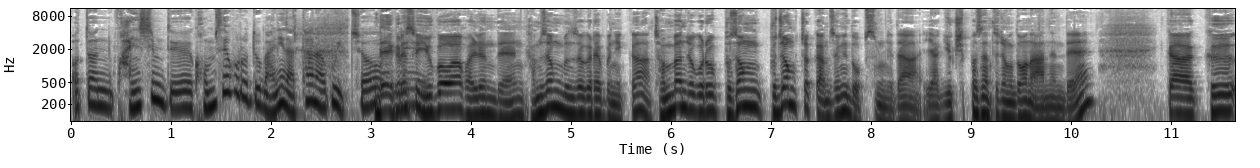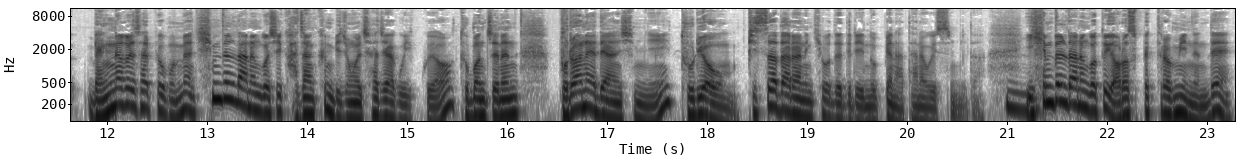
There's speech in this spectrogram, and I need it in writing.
어떤 관심들 검색으로도 많이 나타나고 있죠. 네, 그래서 육아와 관련된 감성 분석을 해보니까 전반적으로 부성, 부정적 감성이 높습니다. 약 60% 정도가 나왔는데. 그러니까 그 맥락을 살펴보면 힘들다는 것이 가장 큰 비중을 차지하고 있고요. 두 번째는 불안에 대한 심리, 두려움, 비싸다라는 키워드들이 높게 나타나고 있습니다. 음. 이 힘들다는 것도 여러 스펙트럼이 있는데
